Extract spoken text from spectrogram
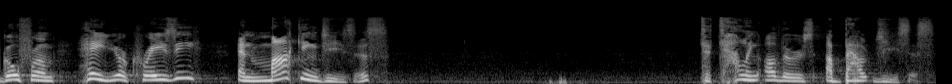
go from, hey, you're crazy, and mocking Jesus, to telling others about Jesus.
